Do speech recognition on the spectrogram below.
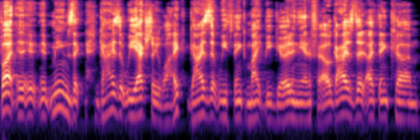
But it, it, means that guys that we actually like, guys that we think might be good in the NFL, guys that I think, um,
